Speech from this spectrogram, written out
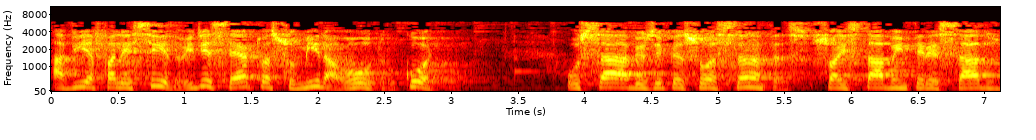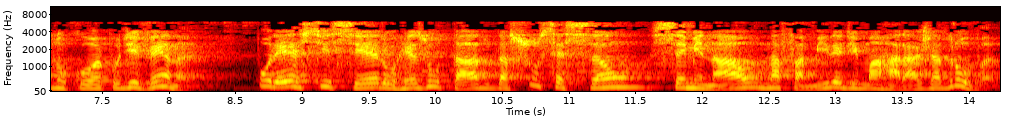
havia falecido e de certo assumira outro corpo. Os sábios e pessoas santas só estavam interessados no corpo de Vena, por este ser o resultado da sucessão seminal na família de Maharaja Dhruva.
